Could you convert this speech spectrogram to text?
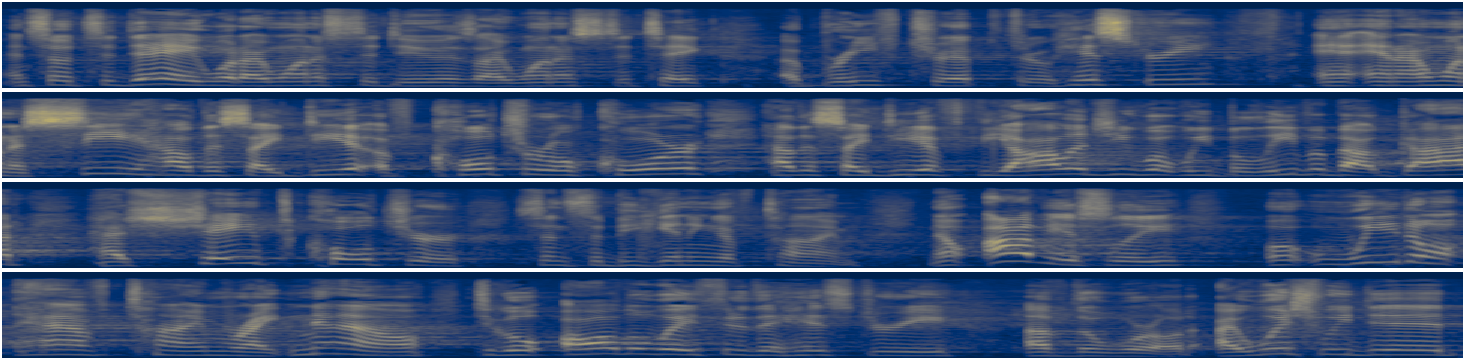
And so today, what I want us to do is I want us to take a brief trip through history, and, and, I want to see how this idea of cultural core, how this idea of theology, what we believe about God, has shaped culture since the beginning of time. Now, obviously, uh, we don't have time right now to go all the way through the history of the world. I wish we did.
